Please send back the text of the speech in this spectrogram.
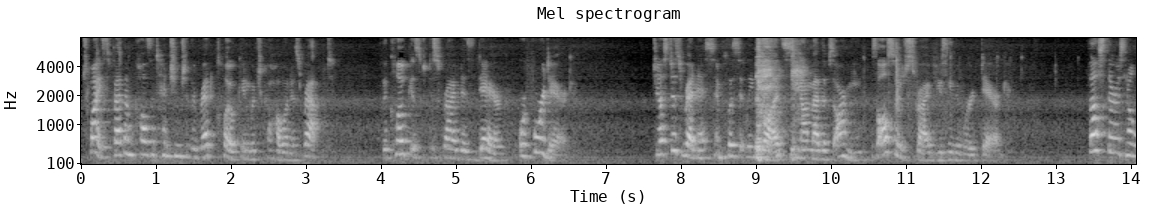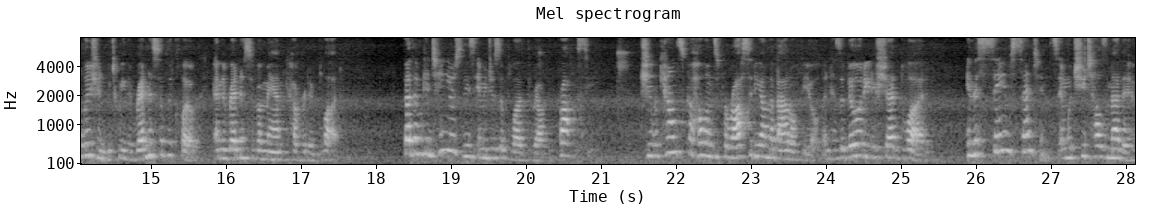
Twice, Fedelm calls attention to the red cloak in which Cuchulainn is wrapped. The cloak is described as derg, or for derg. Just as redness, implicitly blood, seen on Medb's army, was also described using the word derg. Thus, there is an allusion between the redness of the cloak and the redness of a man covered in blood. Fedelm continues these images of blood throughout the prophecy. She recounts Cuchulainn's ferocity on the battlefield and his ability to shed blood in the same sentence in which she tells Medb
